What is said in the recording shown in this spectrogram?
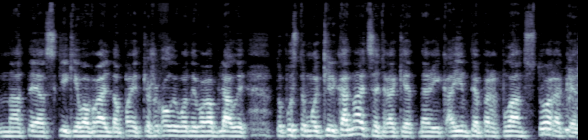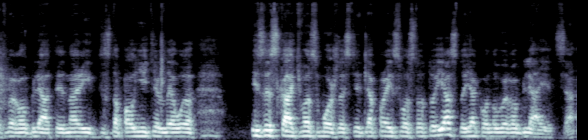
на те, скільки в авральному порядку, що коли вони виробляли, допустимо, кільканадцять ракет на рік, а їм тепер план 100 ракет виробляти на рік з дополнительного ізискати можливості для производства, то ясно, як воно виробляється.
